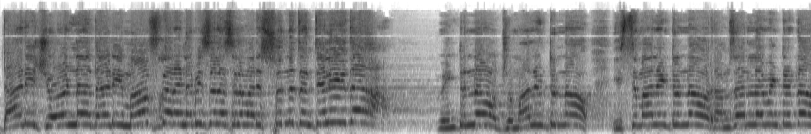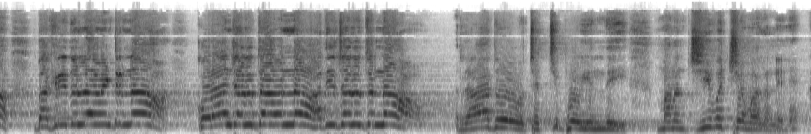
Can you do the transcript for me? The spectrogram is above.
దాడి చూడనా దాడి మాఫ్ కర నబీ సలసల వారి సున్నతం తెలియదా? వింటున్నావు జుమాలు వింటున్నావు ఇస్తిమాలు వింటున్నావు రంజాన్లో వింటున్నావు బక్రీదుల్లో వింటున్నావు ఖురాన్ చదువుతా ఉన్నావు అది చదువుతున్నావు. రాదు చచ్చిపోయింది. మనం జీవోత్సవాలని లెక్క.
